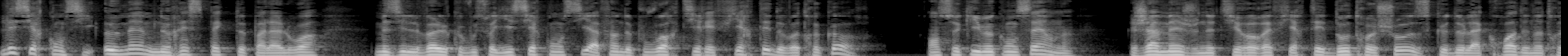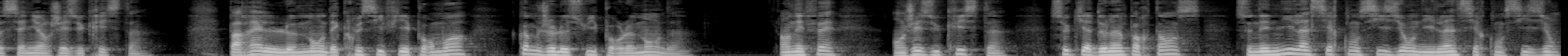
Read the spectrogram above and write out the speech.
les circoncis eux-mêmes ne respectent pas la loi, mais ils veulent que vous soyez circoncis afin de pouvoir tirer fierté de votre corps. En ce qui me concerne, jamais je ne tirerai fierté d'autre chose que de la croix de notre Seigneur Jésus-Christ. Par elle le monde est crucifié pour moi, comme je le suis pour le monde. En effet, en Jésus-Christ, ce qui a de l'importance, ce n'est ni la circoncision ni l'incirconcision,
